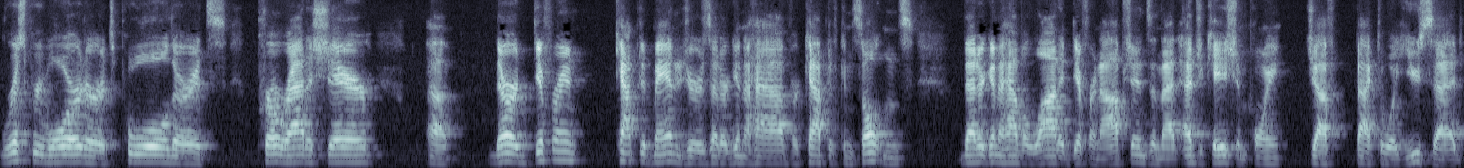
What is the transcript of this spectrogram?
risk reward or it's pooled or it's pro rata share. Uh, there are different captive managers that are going to have or captive consultants that are going to have a lot of different options. And that education point, Geoff, back to what you said,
